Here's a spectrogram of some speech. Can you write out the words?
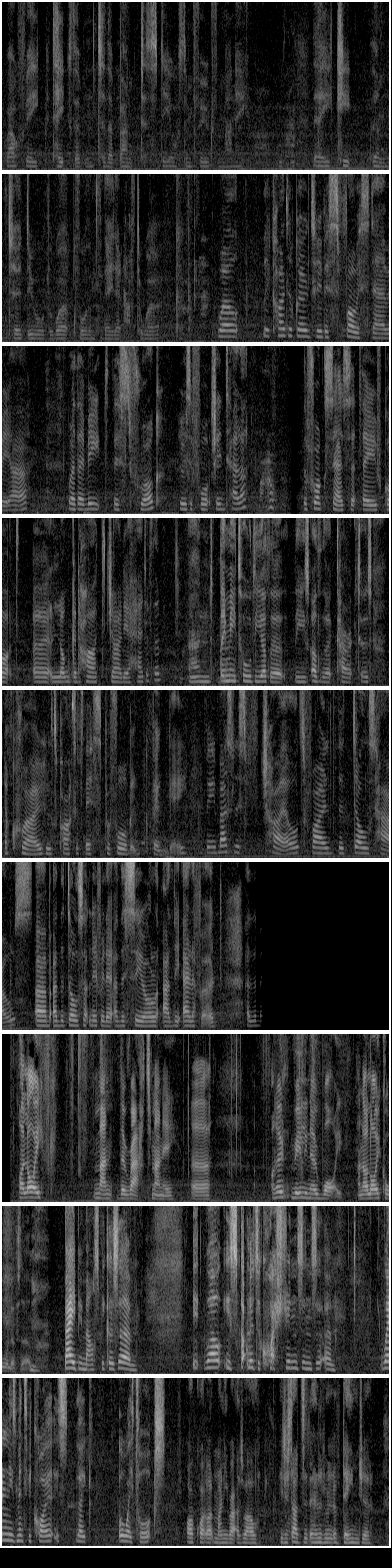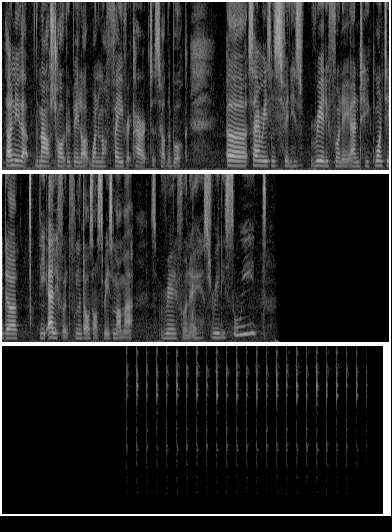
Ralphie takes them to the bank to steal some food from Manny. They keep them to do all the work for them so they don't have to work. Well, they kind of go into this forest area where they meet this frog who's a fortune teller. Wow. The frog says that they've got a long and hard journey ahead of them. And they meet all the other these other characters. A crow who's part of this performing thingy. The mouseless child find the doll's house um, and the dolls that live in it and the seal and the elephant and the I like man the rat Manny. Uh, I don't really know why, and I like all of them. Baby mouse because um, it, well, he's got loads of questions and um, when he's meant to be quiet, it's like always talks. I quite like Manny Rat as well. He just adds an element of danger. I knew that the mouse child would be like one of my favourite characters throughout the book. Uh, same reasons as Finn, he's really funny and he wanted uh, the elephant from the doll's house to be his mama. It's really funny, it's really sweet.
